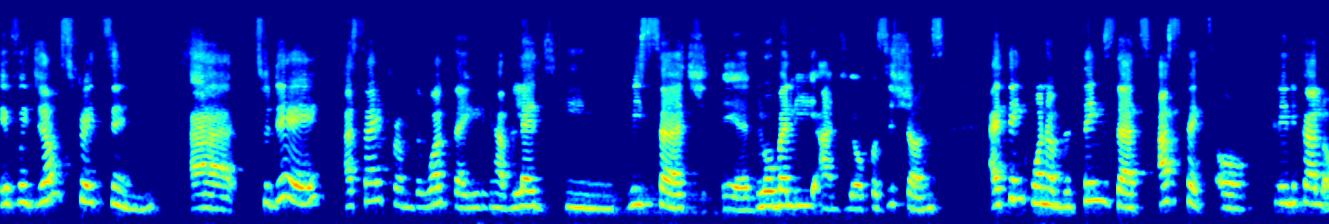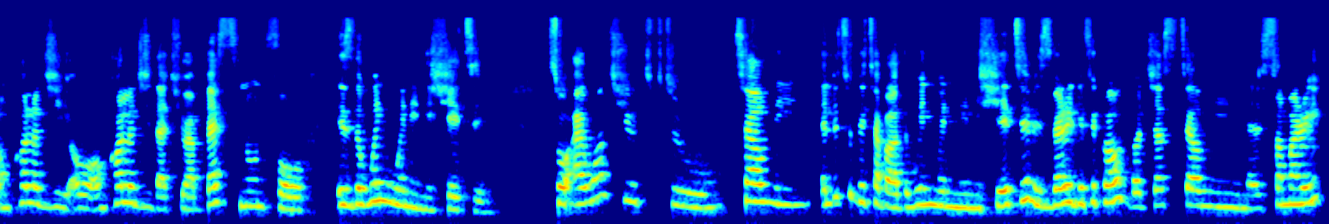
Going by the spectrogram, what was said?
if we jump straight in, uh, today, aside from the work that you have led in research uh, globally and your positions, I think one of the things that aspects of clinical oncology or oncology that you are best known for is the win-win initiative. So I want you to tell me a little bit about the win-win initiative. It's very difficult, but just tell me in a summary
